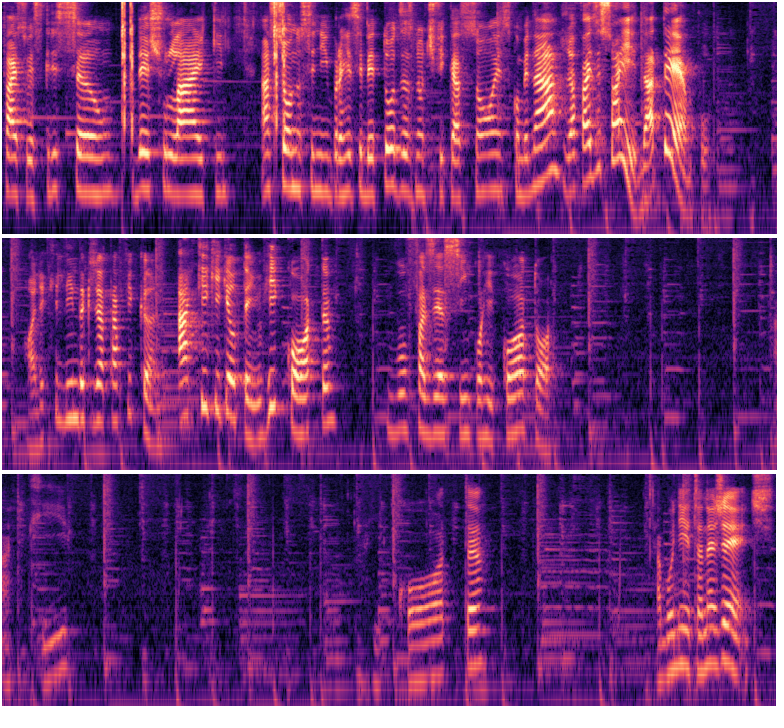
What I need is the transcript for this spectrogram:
faz sua inscrição, deixa o like, aciona o sininho para receber todas as notificações, combinado? Já faz isso aí, dá tempo. Olha que linda que já tá ficando. Aqui, o que, que eu tenho? Ricota. Vou fazer assim com a ricota, ó. Aqui. Ricota. Tá bonita, né, gente?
